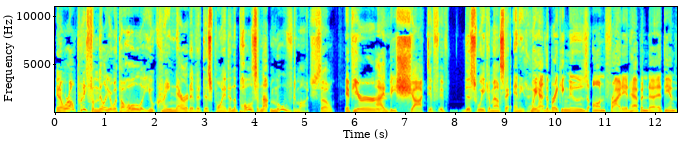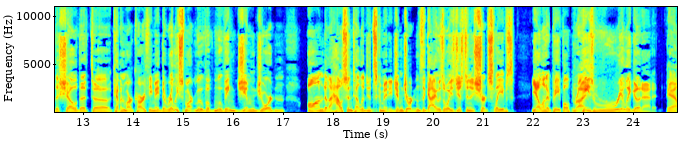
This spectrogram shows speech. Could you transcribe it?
You know, we're all pretty familiar with the whole Ukraine narrative at this point, and the polls have not moved much. So If you're. I'd be shocked if, if this week amounts to anything. We had the breaking news on Friday. It happened uh, at the end of the show that uh, Kevin McCarthy made the really smart move of moving Jim Jordan onto the House Intelligence Committee. Jim Jordan's the guy who's always just in his shirt sleeves yelling at people. Right. He's really good at it. yeah.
